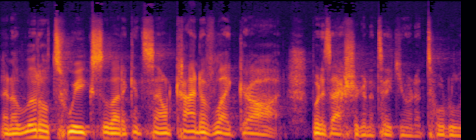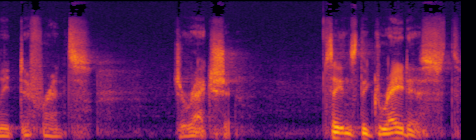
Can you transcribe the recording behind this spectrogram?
and a little tweak so that it can sound kind of like God, but it's actually going to take you in a totally different direction. Satan's the greatest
